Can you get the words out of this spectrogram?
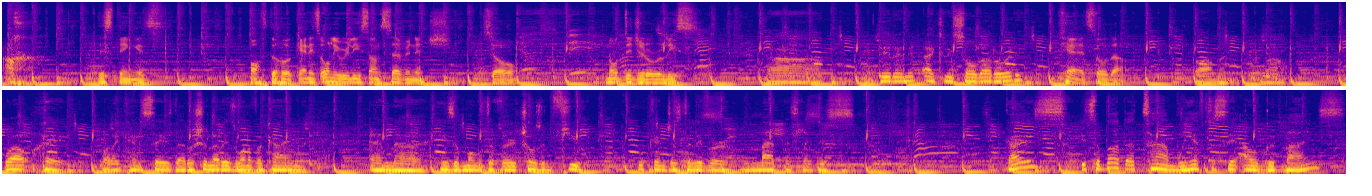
Ah, this thing is off the hook and it's only released on 7 inch. So, no digital release. Uh, didn't it actually sold out already? Yeah, it sold out. Well, hey, what I can say is that Osunlade is one of a kind, and uh, he's amongst the very chosen few who can just deliver madness like this. Guys, it's about that time we have to say our goodbyes.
